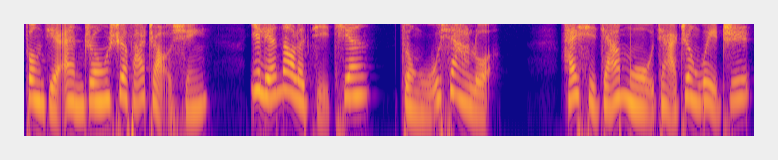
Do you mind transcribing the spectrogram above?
凤姐暗中设法找寻，一连闹了几天，总无下落，还喜贾母、贾政未知，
